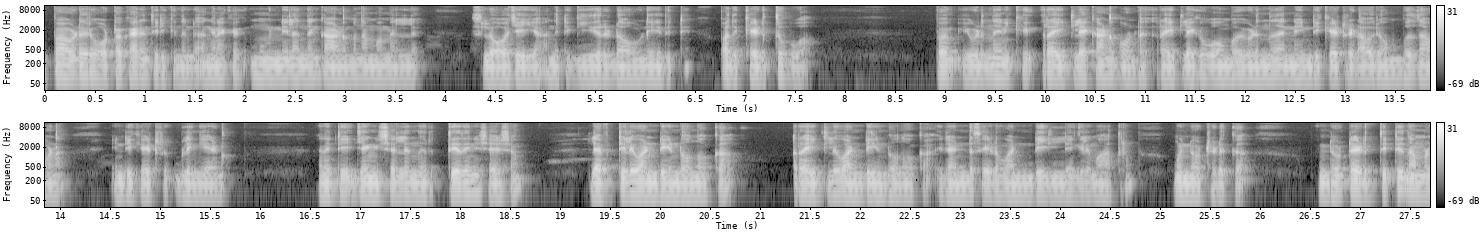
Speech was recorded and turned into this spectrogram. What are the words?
ഇപ്പോൾ അവിടെ ഒരു ഓട്ടോക്കാരൻ തിരിക്കുന്നുണ്ട്. അങ്ങനെയൊക്കെ മുന്നിൽ എന്തെങ്കിലും കാണുമ്പോൾ നമ്മൾ മെല്ലെ സ്ലോ ചെയ്യുക. എന്നിട്ട് ഗിയർ ഡൗൺ ചെയ്തിട്ട് പതുക്കെ എടുത്ത് പോവാം ഇപ്പം ഇവിടുന്ന് എനിക്ക് റൈറ്റിലേക്കാണ് പോകേണ്ടത്. റൈറ്റിലേക്ക് പോകുമ്പോൾ ഇവിടുന്ന് തന്നെ ഇൻഡിക്കേറ്റർ ഇടാം ഒരു ഒമ്പത് തവണ ഇൻഡിക്കേറ്റർ ബ്ലിങ്ക് ചെയ്യണം. എന്നിട്ട് ജംഗ്ഷനിൽ നിർത്തിയതിന് ശേഷം ലെഫ്റ്റിൽ വണ്ടി ഉണ്ടോ എന്ന് നോക്കുക റൈറ്റിൽ വണ്ടി ഉണ്ടോ എന്ന് നോക്കുക രണ്ട് സൈഡും വണ്ടി ഇല്ലെങ്കിൽ മാത്രം മുന്നോട്ട് എടുക്കുക മുന്നോട്ട് എടുത്തിട്ട് നമ്മൾ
